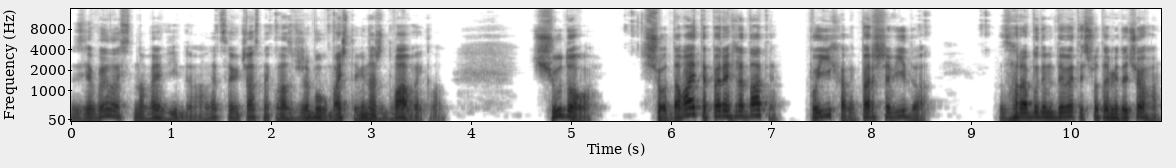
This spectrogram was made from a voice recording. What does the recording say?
з'явилось нове відео. Але цей учасник у нас вже був. Бачите, він аж два виклав. Чудово! Що, давайте переглядати. Поїхали, перше відео. Зараз будемо дивитися, що там і до чого.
